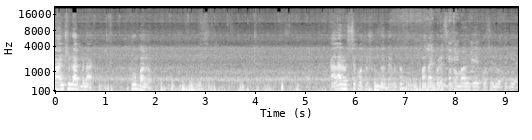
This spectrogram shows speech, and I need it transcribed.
মাংস লাগবে না। খুব ভালো। কালার হচ্ছে কত সুন্দর, দেখো তো। পাতায় করে ছোট মাছ দিয়ে, কচুর লতি দিয়ে।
